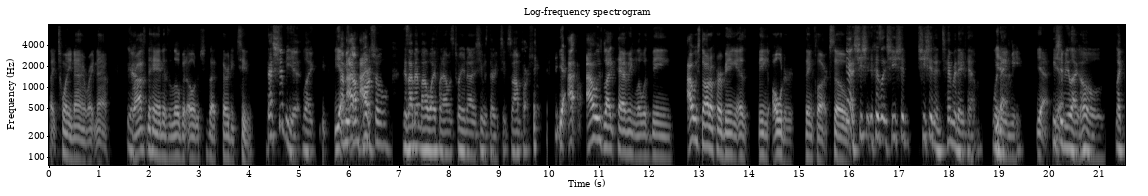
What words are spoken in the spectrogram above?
like 29 right now. Yeah, Brosnahan is a little bit older. She's like 32. that should be it. Like, Yeah, I mean, I, am I, partial because I met my wife when I was 29 and she was 32, so I'm partial. yeah, I, I always liked having Lois being. I always thought of her being as being older than Clark. So yeah, she should because like she should she should intimidate him when Yeah. they meet. yeah, He yeah. should be like, oh, like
